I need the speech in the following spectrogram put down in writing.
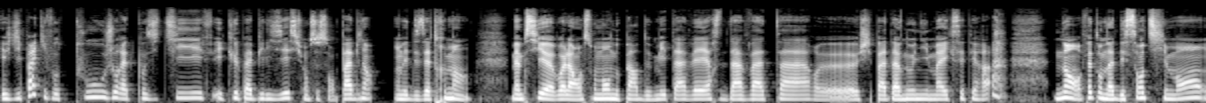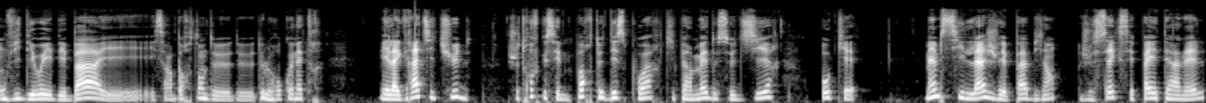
Et je dis pas qu'il faut toujours être positif et culpabiliser si on se sent pas bien. On est des êtres humains. Même si, euh, voilà, en ce moment, on nous parle de métaverse, d'avatar, euh, je sais pas, d'anonymat, etc. Non, en fait, on a des sentiments, on vit des hauts et des bas et, c'est important de, de le reconnaître. Mais la gratitude, je trouve que c'est une porte d'espoir qui permet de se dire OK, même si là je vais pas bien, je sais que c'est pas éternel,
